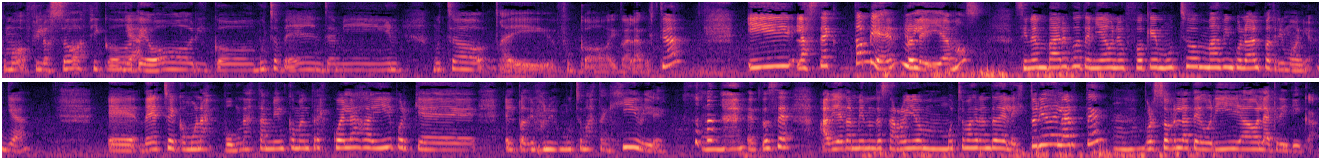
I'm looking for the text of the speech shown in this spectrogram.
como filosófico, teórico, mucho Benjamin, mucho ay, Foucault y toda la cuestión. Y la SEC también lo leíamos, sin embargo tenía un enfoque mucho más vinculado al patrimonio. Ya. Eh, de hecho hay como unas pugnas también como entre escuelas ahí porque el patrimonio es mucho más tangible. Entonces había también un desarrollo mucho más grande de la historia del arte por sobre la teoría o la crítica.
